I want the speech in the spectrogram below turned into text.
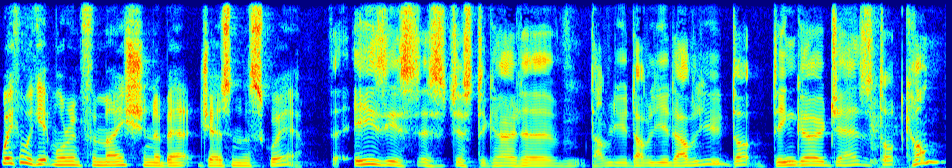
Where can we get more information about Jazz in the Square? The easiest is just to go to www.dingojazz.com.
